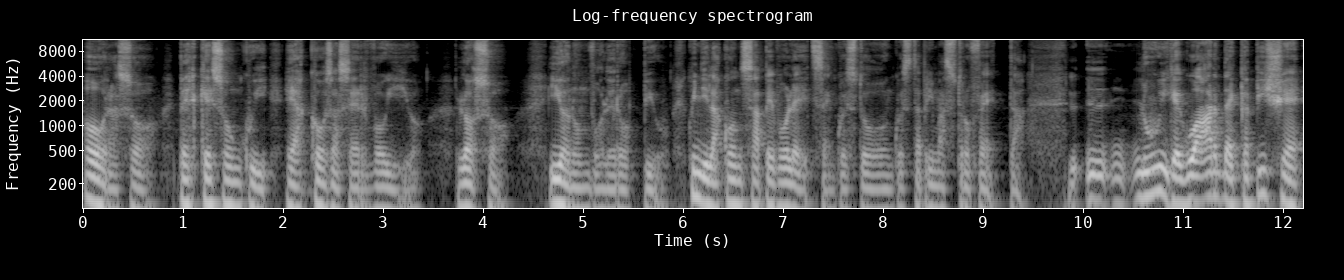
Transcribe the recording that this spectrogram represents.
Ora so perché son qui e a cosa servo io. Lo so, io non volerò più. Quindi la consapevolezza in, questo, in questa prima strofetta lui che guarda e capisce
